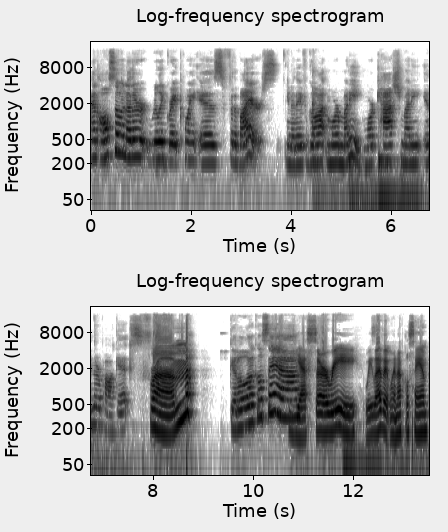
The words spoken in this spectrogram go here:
And also, another really great point is for the buyers. You know, they've got more money, more cash money in their pockets. From good old Uncle Sam. Yes, sirree. We love it when Uncle Sam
